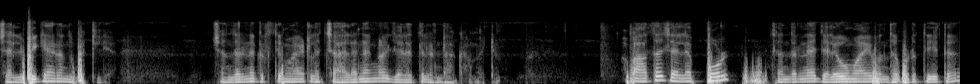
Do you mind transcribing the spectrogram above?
ചലിപ്പിക്കാനൊന്നും പറ്റില്ല. ചന്ദ്രന് കൃത്യമായിട്ടുള്ള ചലനങ്ങൾ ജലത്തിൽ ഉണ്ടാക്കാൻ പറ്റും. അപ്പോൾ അത് ചിലപ്പോൾ ചന്ദ്രനെ ജലവുമായി ബന്ധപ്പെടുത്തിയിട്ട്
